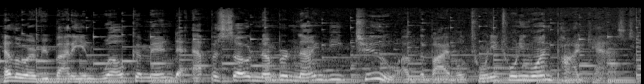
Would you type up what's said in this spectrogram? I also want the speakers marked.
Speaker 1: Hello, everybody, and welcome into episode number 92 of the Bible 2021 podcast.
